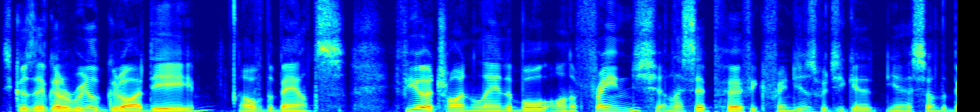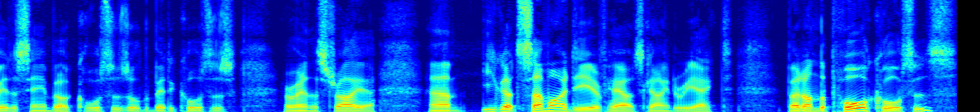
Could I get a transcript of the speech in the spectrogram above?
is because they've got a real good idea of the bounce. If you are trying to land a ball on a fringe, unless they're perfect fringes, which you get at you know some of the better sandbelt courses or the better courses around Australia, um, you've got some idea of how it's going to react. But on the poor courses,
